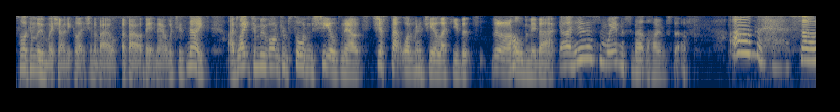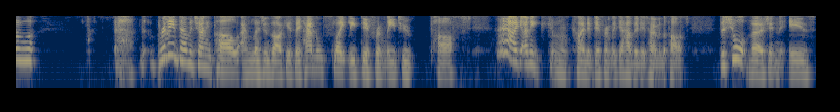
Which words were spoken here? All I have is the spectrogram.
So I can move my shiny collection about about a bit now, which is nice. I'd like to move on from Sword and Shield now. It's just that one Regieleki that's ugh, holding me back. I hear there's some weirdness about the home stuff. Um, so Brilliant Diamond Shining Pearl and Legends Arceus they've handled slightly differently to past. eh, I, I mean, kind of differently to how they did Home in the past. The short version is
